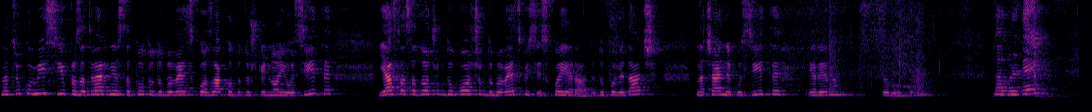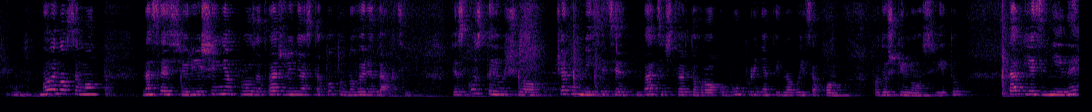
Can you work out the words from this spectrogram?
на цю комісію про затвердження статуту Дубовецького закладу дошкільної освіти, ясла садочок Дубочок Дубовецької сільської ради. Доповідач, начальник освіти Ірина Силухіна. Добрий день. Ми виносимо на сесію рішення про затвердження статуту в новій редакції. Зв'язку з тим, що в червні місяці 2024 року був прийнятий новий закон про дошкільну освіту. Там є зміни,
